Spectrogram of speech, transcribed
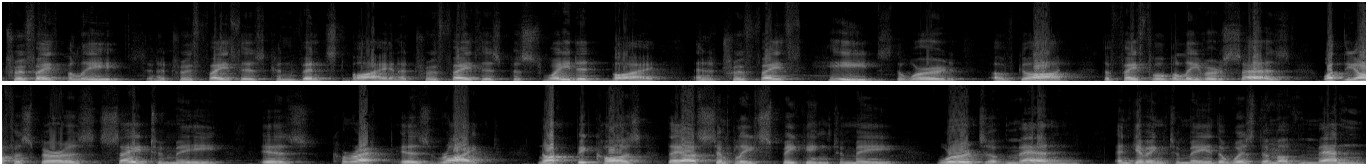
true faith believes, and a true faith is convinced by, and a true faith is persuaded by, and a true faith heeds the word of God. The faithful believer says, What the office bearers say to me is correct, is right, not because they are simply speaking to me words of men and giving to me the wisdom of men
